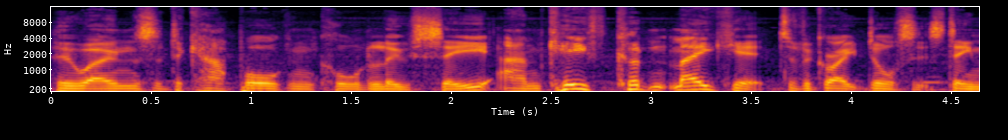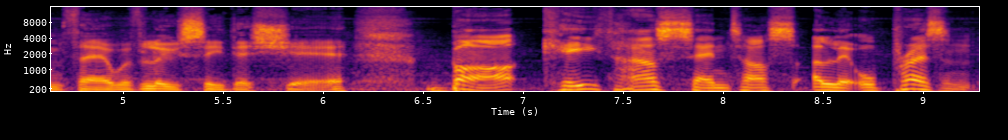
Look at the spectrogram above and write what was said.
who owns a decap organ called Lucy, and Keith couldn't make it to the Great Dorset Steam Fair with Lucy this year, but Keith has sent us a little present.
